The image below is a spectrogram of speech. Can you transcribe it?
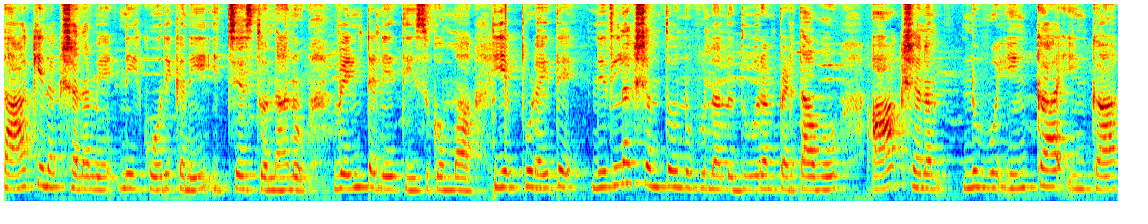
తాకిన క్షణమే నీ కోరికని ఇచ్చేస్తున్నాను. వెంటనే తీసుకోమ్మా. ఎప్పుడైతే నిర్లక్ష్యంతో నువ్వు నన్ను దూరం పెడతావో ఆ క్షణం నువ్వు ఇంకా ఇంకా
